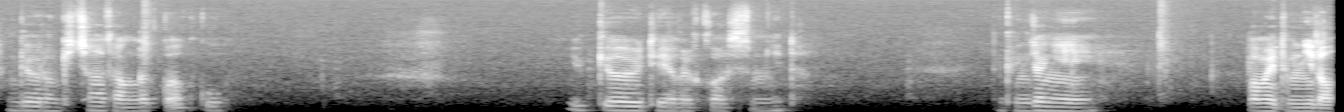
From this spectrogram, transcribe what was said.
3개월은 귀찮아서 안 갈 것 같고 6개월 뒤에 갈 것 같습니다. 굉장히 마음에 듭니다.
